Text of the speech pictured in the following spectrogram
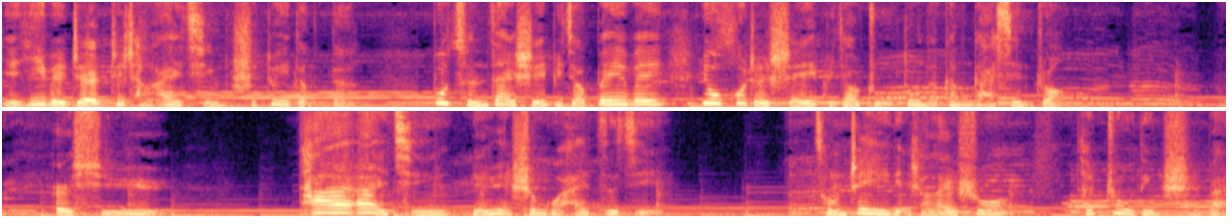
也意味着这场爱情是对等的，不存在谁比较卑微，又或者谁比较主动的尴尬现状。而徐玉，他爱爱情远远胜过爱自己，从这一点上来说，他注定失败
